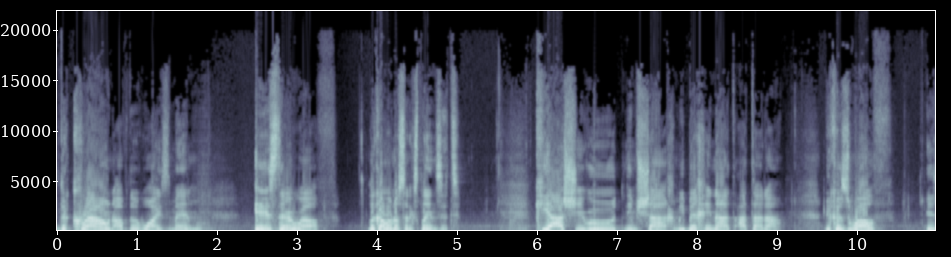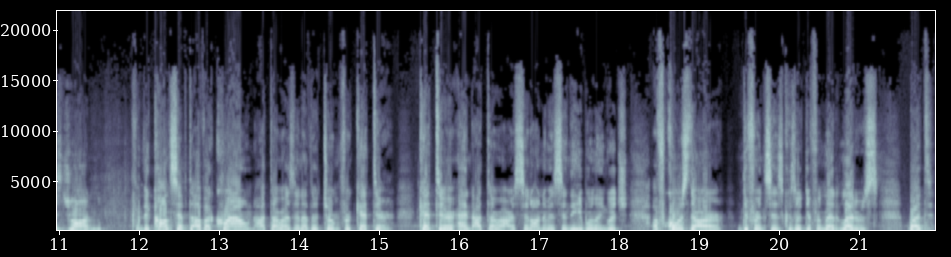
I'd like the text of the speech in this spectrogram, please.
The crown of the wise men is their wealth. Look how Rav Nosson explains it. Because wealth is drawn from the concept of a crown. Atara is another term for keter. Keter and atara are synonymous in the Hebrew language. Of course, there are differences because they're different letters, but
